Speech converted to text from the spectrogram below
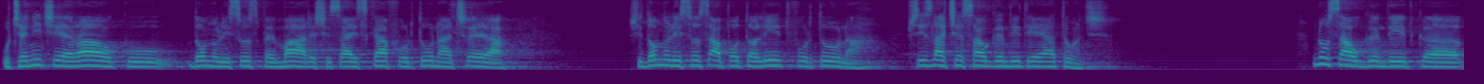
ucenicii erau cu Domnul Isus pe mare și s-a iscat furtuna aceea și Domnul Isus a potolit furtuna. Știți la ce s-au gândit ei atunci? Nu s-au gândit că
